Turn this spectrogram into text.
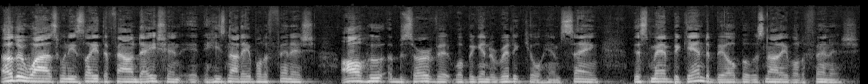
Otherwise, when he's laid the foundation, it, he's not able to finish. All who observe it will begin to ridicule him, saying, This man began to build, but was not able to finish.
